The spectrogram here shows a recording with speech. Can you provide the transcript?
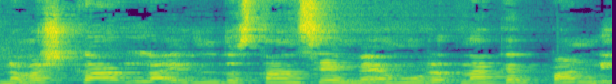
नमस्कार, लाइव हिंदुस्तान से मैं हूँ रत्नाकर पांडे।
